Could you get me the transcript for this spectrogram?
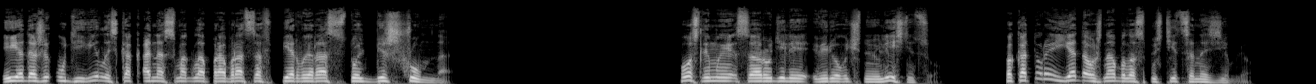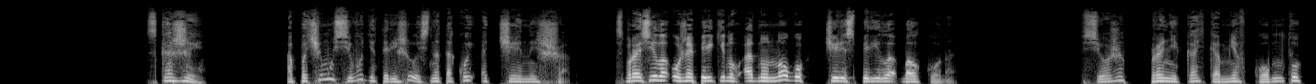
и я даже удивилась, как она смогла пробраться в первый раз столь бесшумно. После мы соорудили веревочную лестницу, по которой я должна была спуститься на землю. «Скажи, а почему сегодня ты решилась на такой отчаянный шаг?» — спросила, уже перекинув одну ногу через перила балкона. «Все же проникать ко мне в комнату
